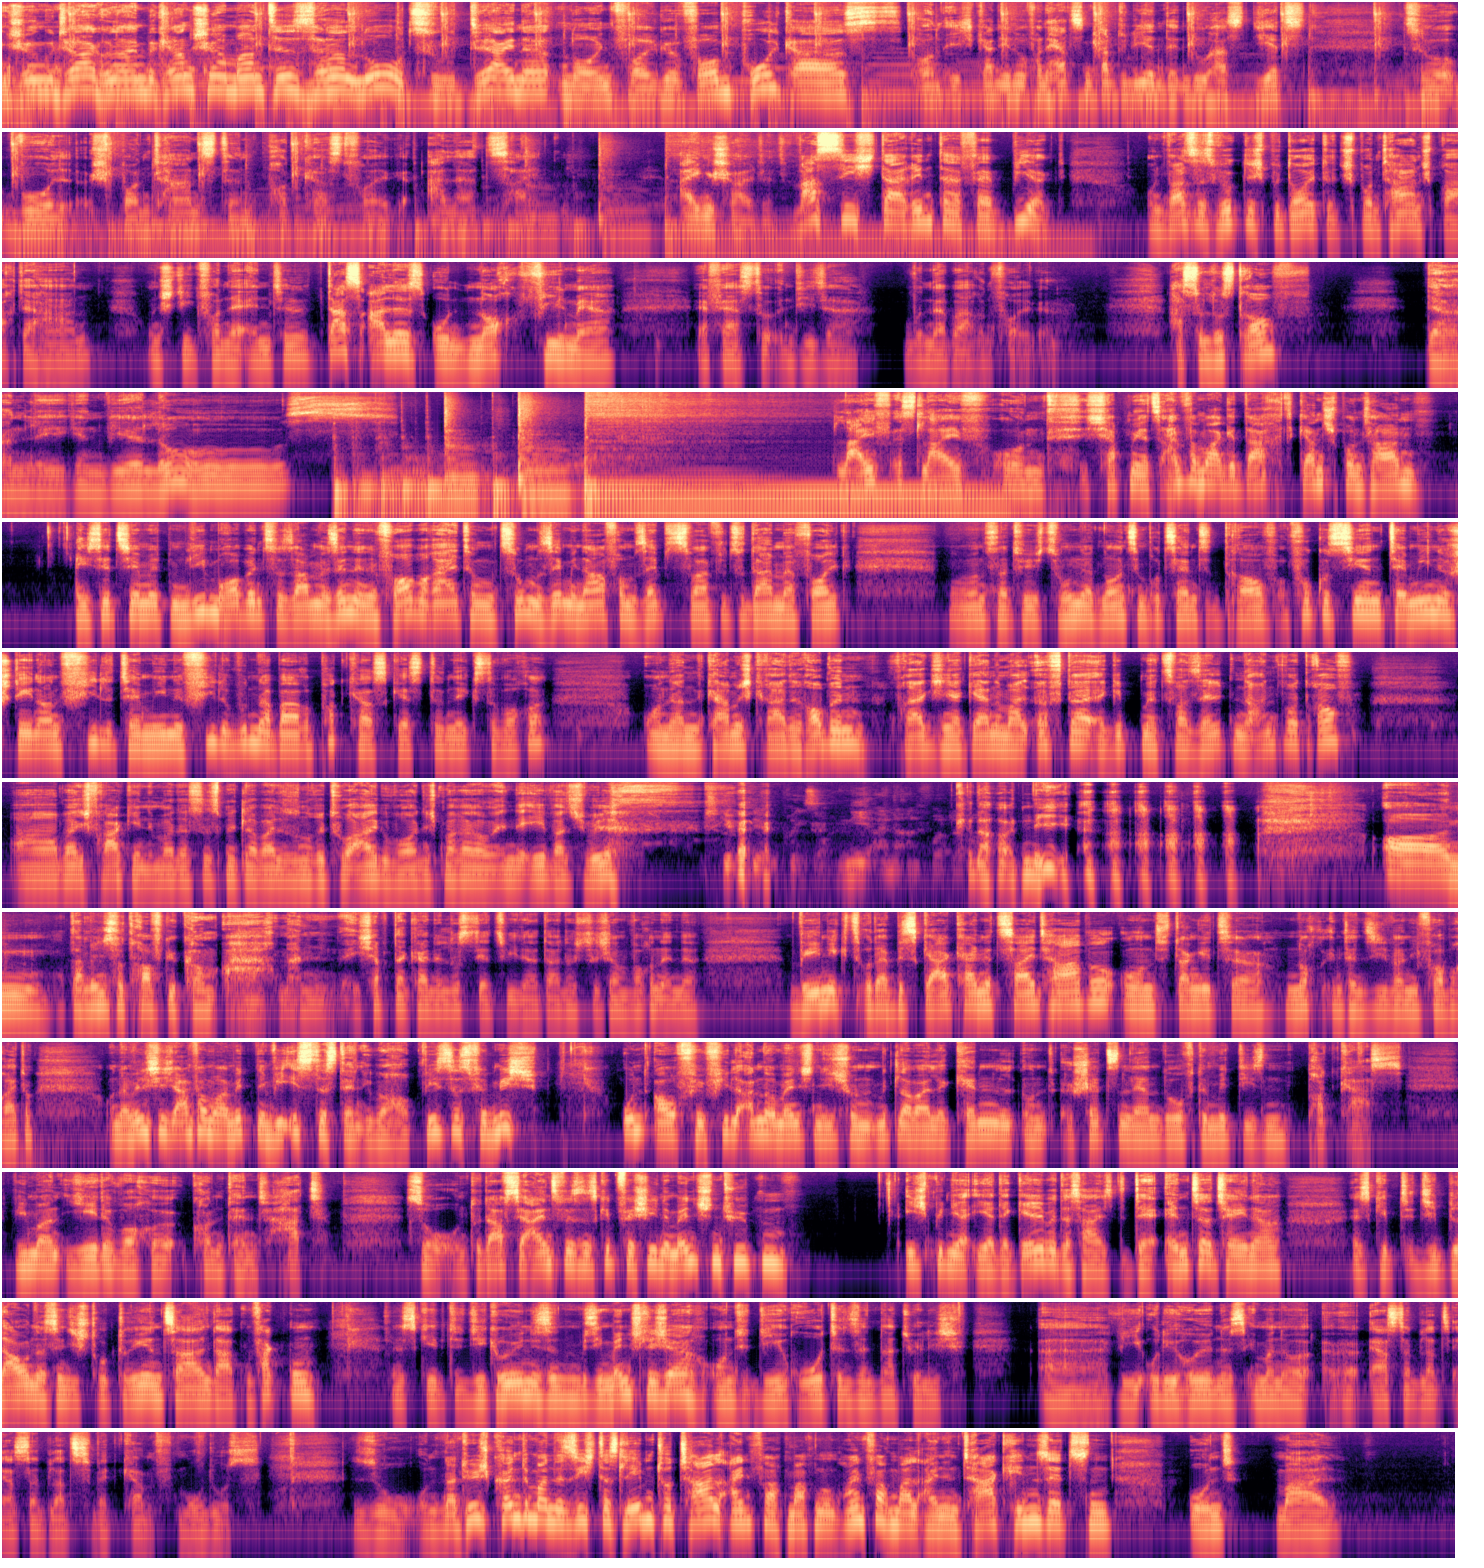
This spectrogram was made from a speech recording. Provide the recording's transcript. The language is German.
schönen guten Tag und ein bekannt charmantes Hallo zu deiner neuen Folge vom Polcast. Und ich kann dir nur von Herzen gratulieren, denn du hast jetzt zur wohl spontansten Podcast-Folge aller Zeiten eingeschaltet. Was sich darinter verbirgt und was es wirklich bedeutet, spontan sprach der Hahn und stieg von der Ente, das alles und noch viel mehr erfährst du in dieser wunderbaren Folge. Hast du Lust drauf? Dann legen wir los. Live ist live und ich habe mir jetzt einfach mal gedacht, ganz spontan, ich sitze hier mit dem lieben Robin zusammen. Wir sind in der Vorbereitung zum Seminar vom Selbstzweifel zu deinem Erfolg, wo wir uns natürlich zu 119 Prozent drauf fokussieren. Termine stehen an, viele Termine, viele wunderbare Podcast-Gäste nächste Woche. Und dann kam ich gerade Robin, frage ich ihn ja gerne mal öfter. Er gibt mir zwar selten eine Antwort drauf, aber ich frage ihn immer, das ist mittlerweile so ein Ritual geworden. Ich mache am Ende eh, was ich will. Ich gebe dir übrigens auch nie eine Antwort. Genau, nie. Und dann bin ich so drauf gekommen, ach Mann, ich habe da keine Lust jetzt wieder, dadurch, dass ich am Wochenende wenig oder bis gar keine Zeit habe. Und dann geht es ja noch intensiver in die Vorbereitung. Und da will ich dich einfach mal mitnehmen, wie ist das denn überhaupt? Wie ist es für mich und auch für viele andere Menschen, die ich schon mittlerweile kennen und schätzen lernen durfte mit diesen Podcasts? Wie man jede Woche Content hat. So, und du darfst ja eins wissen, es gibt verschiedene Menschentypen. Ich bin ja eher der Gelbe, das heißt der Entertainer. Es gibt die Blauen, das sind die strukturierenden Zahlen, Daten, Fakten. Es gibt die Grünen, die sind ein bisschen menschlicher. Und die Roten sind natürlich, äh, wie Uli Hoeneß, immer nur äh, erster Platz, erster Platz, Wettkampfmodus. So, und natürlich könnte man sich das Leben total einfach machen und einfach mal einen Tag hinsetzen und mal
